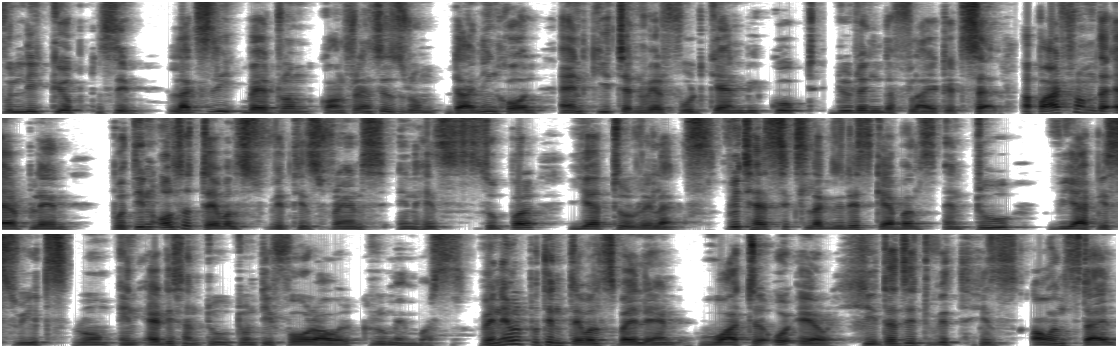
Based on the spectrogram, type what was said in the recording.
fully equipped gym, luxury bedroom, conferences room, dining hall and kitchen where food can be cooked during the flight itself. Apart from the airplane, Putin also travels with his friends in his super yacht to relax, which has 6 luxurious cabins and 2 VIP suites room in addition to 24-hour crew members. Whenever Putin travels by land, water or air, he does it with his own style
